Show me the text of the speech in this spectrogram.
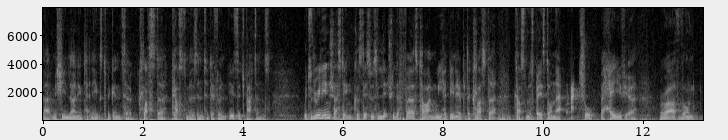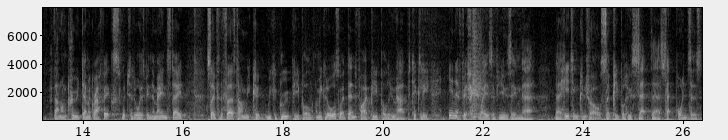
uh, machine learning techniques to begin to cluster customers into different usage patterns which was really interesting because this was literally the first time we had been able to cluster customers based on their actual behavior rather than than on crude demographics, which had always been the mainstay. So for the first time, we could, we could group people, and we could also identify people who had particularly inefficient ways of using their, their heating controls, so people who set their set pointers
